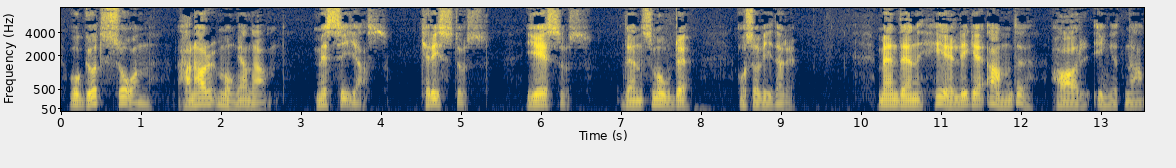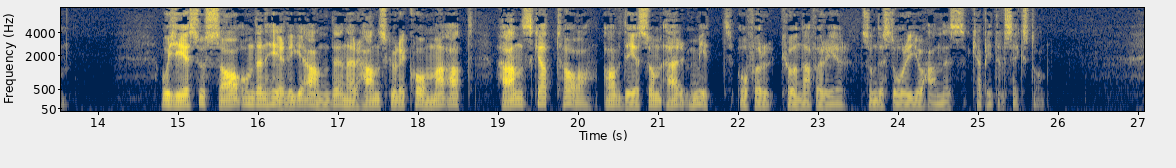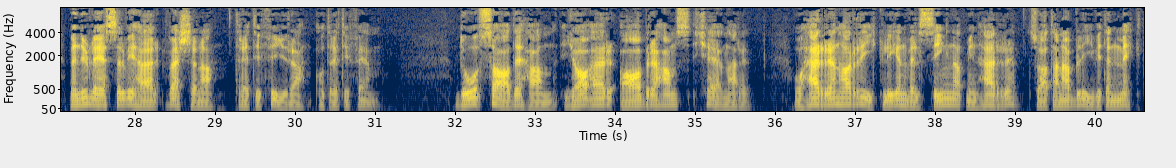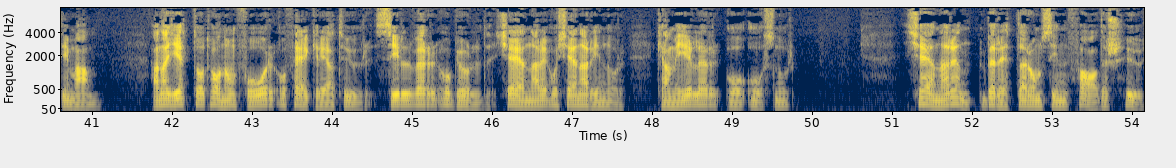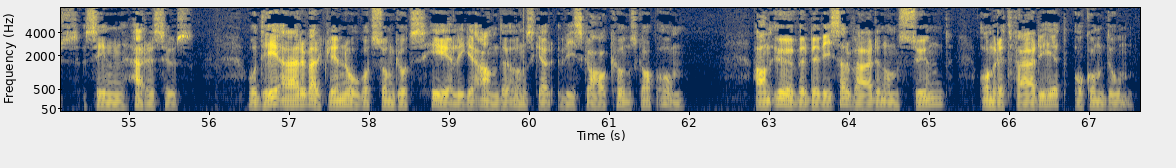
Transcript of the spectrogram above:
Och Guds son, han har många namn. Messias, Kristus, Jesus, den smorde och så vidare. Men den helige ande har inget namn. Och Jesus sa om den helige ande när han skulle komma att han ska ta av det som är mitt och förkunna för er, som det står i Johannes kapitel 16. Men nu läser vi här verserna 34 och 35. Då sade han, jag är Abrahams tjänare och Herren har rikligen välsignat min herre så att han har blivit en mäktig man. Han har gett åt honom får och fäkreatur, silver och guld, tjänare och tjänarinnor, kameler och åsnor. Tjänaren berättar om sin faders hus, sin herres hus. Och det är verkligen något som Guds helige ande önskar vi ska ha kunskap om. Han överbevisar världen om synd, om rättfärdighet och om dom.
